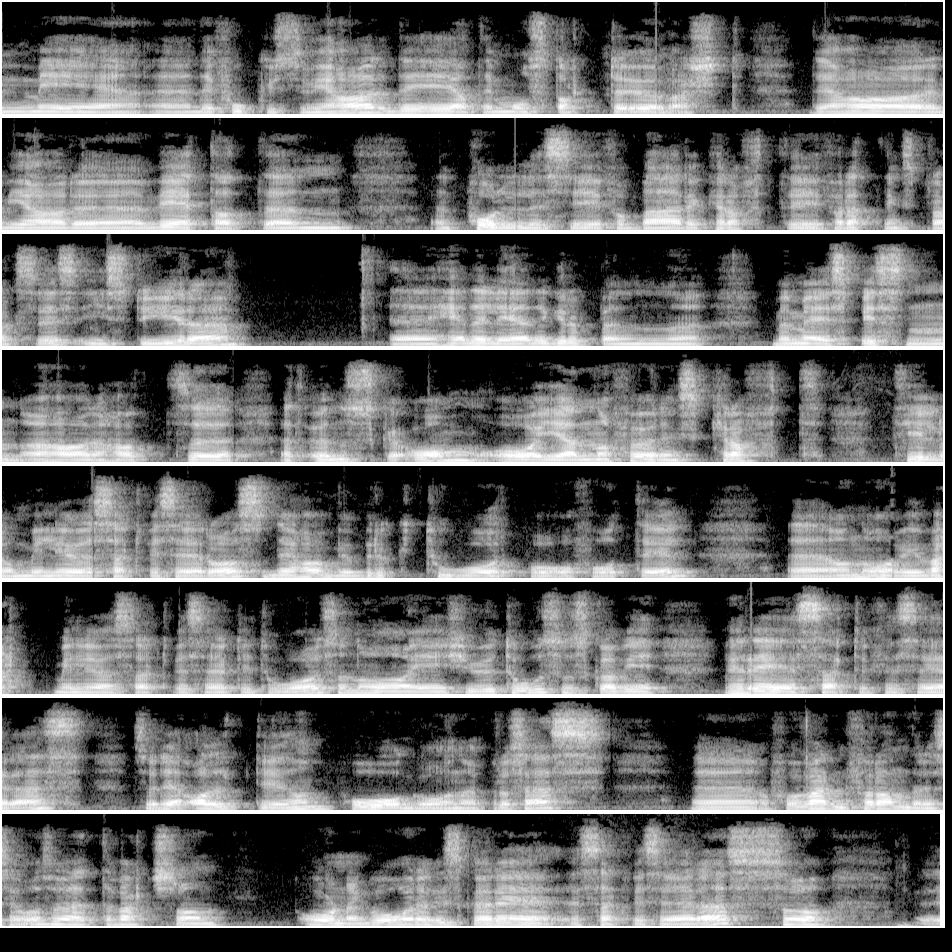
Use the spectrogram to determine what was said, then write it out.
med det fokuset vi har, det er at det må starte øverst. Har, vi har vedtatt en, en, policy for bærekraftig forretningspraksis i styret. Hele ledergruppen med meg i spissen har hatt et ønske om og gjennomføringskraft til å miljøsertifisere oss. Det har vi brukt to år på å få til. Eh, og nå har vi vært miljøsertifisert i to år, så nå i 2022 så skal vi resertifiseres. Så det er alltid en sånn pågående prosess. Eh, for verden forandrer seg også. Etter hvert som årene går og vi skal resertifiseres, så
